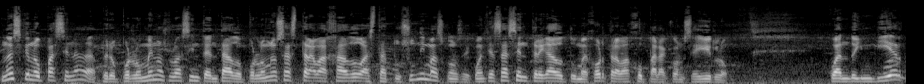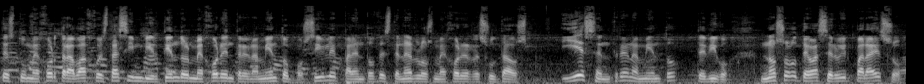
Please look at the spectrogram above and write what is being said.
no es que no pase nada, pero por lo menos lo has intentado, por lo menos has trabajado hasta tus últimas consecuencias, has entregado tu mejor trabajo para conseguirlo. Cuando inviertes tu mejor trabajo, estás invirtiendo el mejor entrenamiento posible para entonces tener los mejores resultados. Y ese entrenamiento, te digo, no solo te va a servir para eso.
